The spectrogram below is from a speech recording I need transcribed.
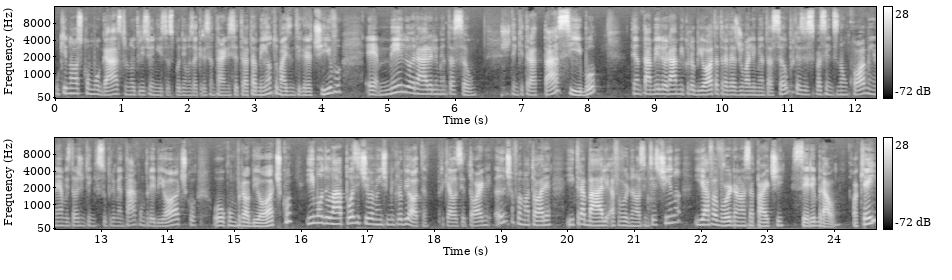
O que nós, como gastronutricionistas, podemos acrescentar nesse tratamento mais integrativo é melhorar a alimentação. A gente tem que tratar a SIBO, tentar melhorar a microbiota através de uma alimentação, porque às vezes os pacientes não comem, né? Mas então a gente tem que suplementar com prebiótico ou com probiótico e modular positivamente a microbiota, para que ela se torne anti-inflamatória e trabalhe a favor do nosso intestino e a favor da nossa parte cerebral, ok?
